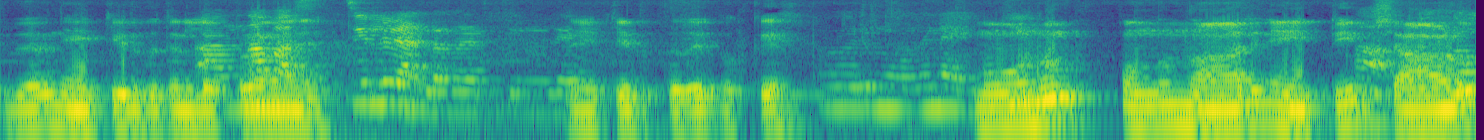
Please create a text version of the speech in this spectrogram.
ഇതുവരെ നൈറ്റി എടുത്തിട്ടില്ല. എപ്പോഴാണ് നൈറ്റി എടുത്തത്? ഓക്കെ. മൂന്ന് ഒന്നും നാല് നൈറ്റിയും ഷാളും.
